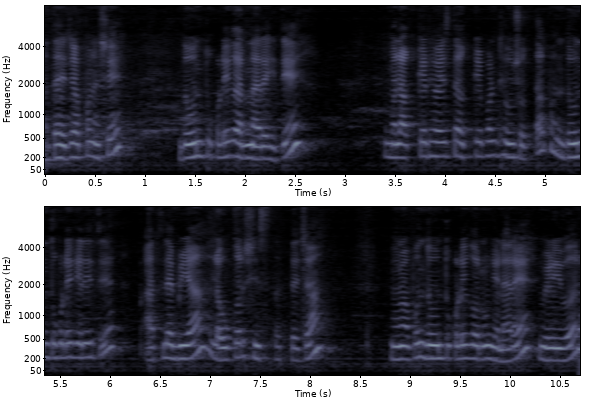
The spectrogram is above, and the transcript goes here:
आता ह्याचे आपण असे दोन तुकडे करणार आहे इथे. तुम्हाला अक्के ठेवायचे तर अक्के पण ठेवू शकता पण दोन तुकडे केले ते आतल्या बिया लवकर शिजतात त्याच्या. म्हणून आपण दोन तुकडे करून घेणार आहे वेळीवर.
